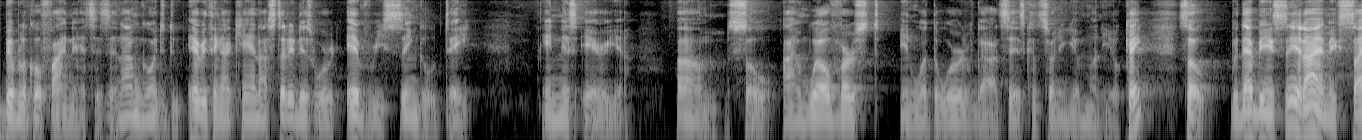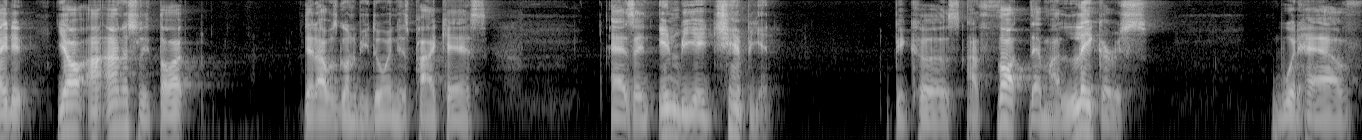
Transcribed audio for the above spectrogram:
biblical finances. And I'm going to do everything I can. I study this word every single day in this area. Um, so I'm well versed in what the word of God says concerning your money. Okay. So, with that being said, I am excited. Y'all, I honestly thought that I was going to be doing this podcast as an NBA champion because I thought that my Lakers would have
